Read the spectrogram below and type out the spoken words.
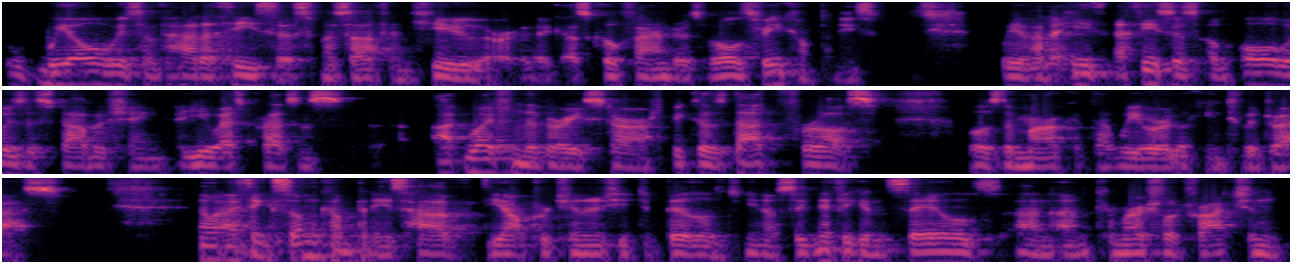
we always have had a thesis, myself and Hugh, or like as co-founders of all three companies, we've had a, a thesis of always establishing a US presence uh, right from the very start, because that for us was the market that we were looking to address. Now, I think some companies have the opportunity to build, you know, significant sales and, and commercial traction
